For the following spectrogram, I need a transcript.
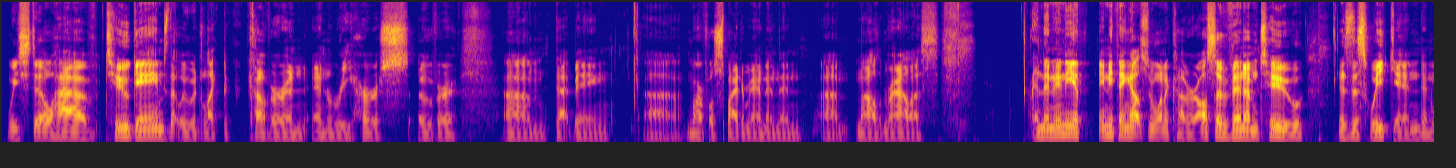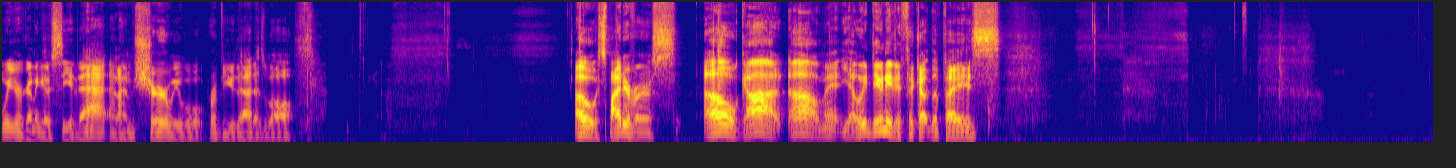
We still have two games that we would like to cover and, and rehearse over. Um, that being uh, Marvel Spider-Man and then um, Miles Morales. And then any anything else we want to cover. Also, Venom 2 is this weekend, and we are going to go see that, and I'm sure we will review that as well. Oh, Spider Verse. Oh God. Oh man. Yeah, we do need to pick up the pace.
